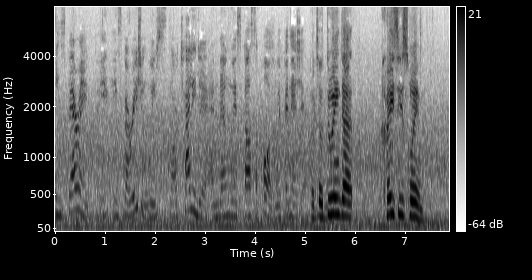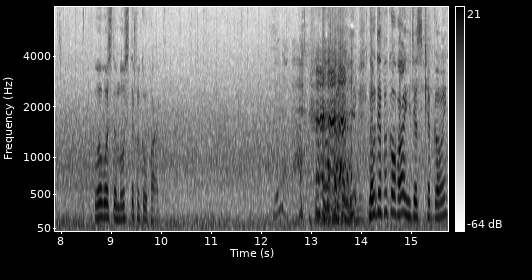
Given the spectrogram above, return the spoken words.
inspiring inspiration, we start challenging and then we Scott support, we finish it. So doing that crazy swim, what was the most difficult part? You know that. No difficult part, you just kept going?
